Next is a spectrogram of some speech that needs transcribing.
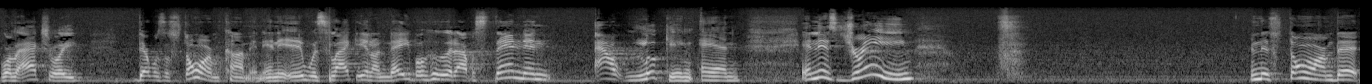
well, actually, there was a storm coming, and it was like in a neighborhood. I was standing out looking, and in this dream, in this storm, that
